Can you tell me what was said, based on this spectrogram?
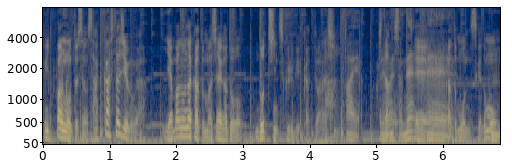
一般論としてのサッカースタジアムが山の中と街中とどっちに作るべきかっていう話したの、ねえ。ー、かと思うんですけども、うん、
